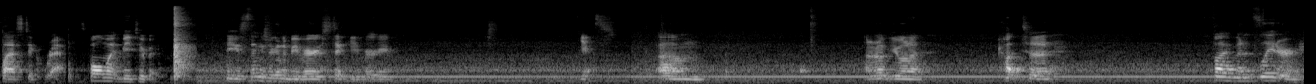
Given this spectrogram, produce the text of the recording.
Plastic wrap. This ball might be too big. These things are going to be very sticky, very... Yes. Um, I don't know if you want to cut to five minutes later.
